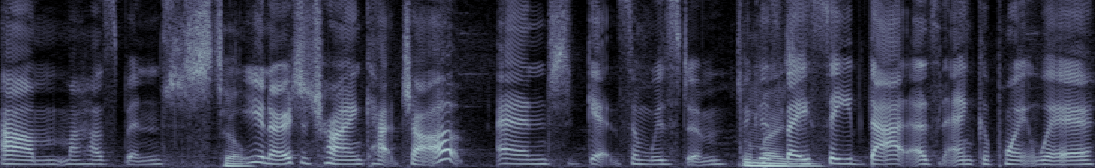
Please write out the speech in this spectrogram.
um, my husband, Still. you know, to try and catch up. and get some wisdom because they Amazing. see that as an anchor point where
